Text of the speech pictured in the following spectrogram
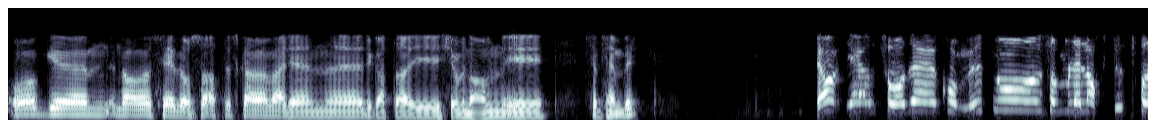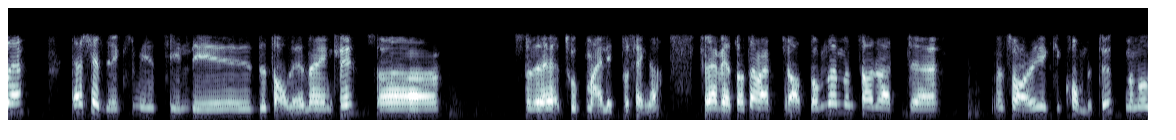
Og eh, nå ser vi også at det skal være en eh, regatta i København i september. Ja, jeg så det kom ut noe som ble lagt ut på det. Jeg kjenner ikke så mye til de detaljene, egentlig. Så, så det tok meg litt på senga. For jeg vet at det har vært prat om det, men så har det, vært, eh, men så har det ikke kommet ut. Men nå,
